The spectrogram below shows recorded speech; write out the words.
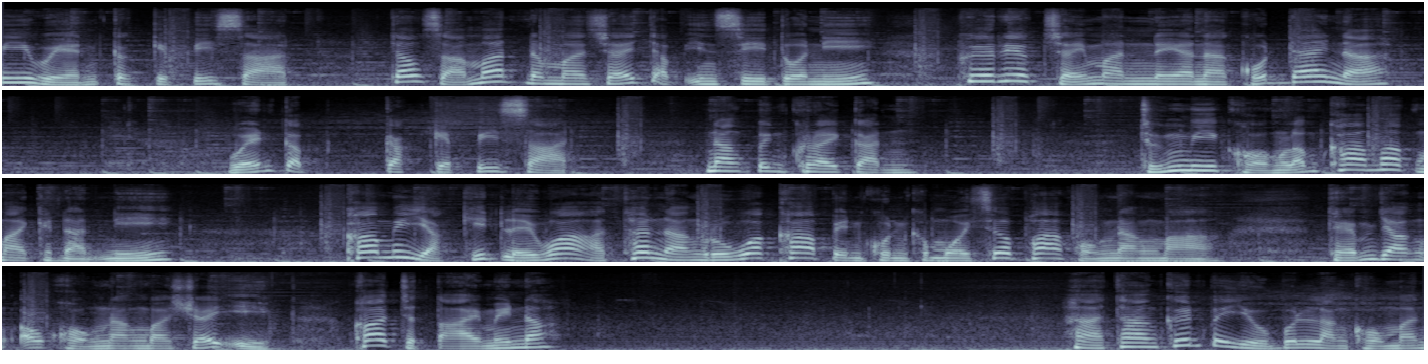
มีแหวนกับเก็บปีศาจ เจ้าสามารถนำมาใช้จับอินทรีตัวนี้ เพื่อเรียกใช้มันในอนาคตได้นะ แหวนกับกักเก็บปีศาจ นางเป็นใครกัน ถึงมีของล้ำค่ามากมายขนาดนี้ ข้าไม่อยากคิดเลยว่าถ้านางรู้ว่าข้าเป็นคนขโมยเสื้อผ้าของนางมา แถมยังเอาของนางมาใช้อีกข้าจะตายไหมนะ หาทางขึ้นไปอยู่บนหลังของมัน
